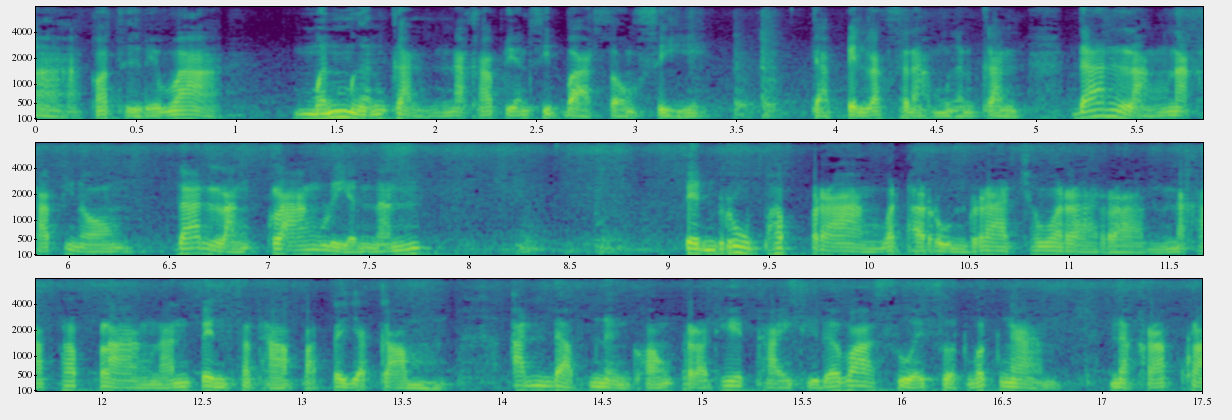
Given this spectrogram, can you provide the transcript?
มาก็ถือได้ว่าเหมือนเหมือนกันนะครับเหรียญ10 บาท 2 สีจะเป็นลักษณะเหมือนกัน ด้านหลังนะครับพี่น้องด้านหลังกลางเหรียญนั้น เป็นรูปพระปรางวัดอรุณราชวรารามนะครับ พระปรางนั้นเป็นสถาปัตยกรรม อันดับหนึ่งของประเทศไทยถือได้ว่าสวยสดงดงามนะครับ ใคร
